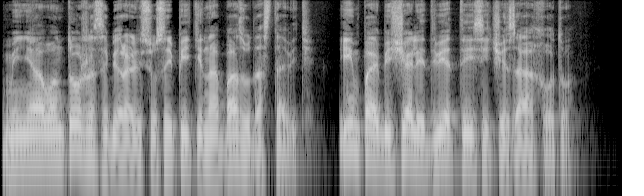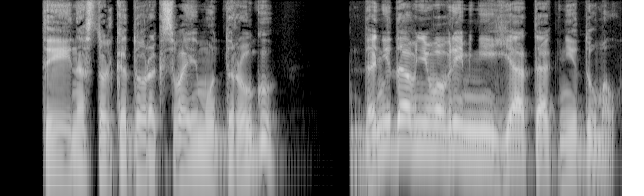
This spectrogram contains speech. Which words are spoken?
Меня вон тоже собирались усыпить и на базу доставить. Им пообещали две тысячи за охоту. Ты настолько дорог своему другу? До недавнего времени я так не думал.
